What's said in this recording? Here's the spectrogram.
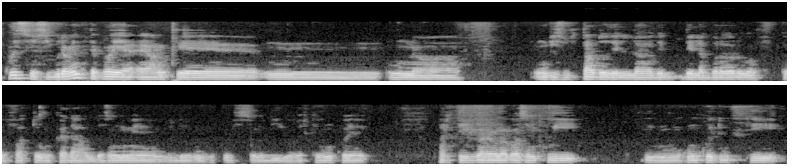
Questo sicuramente poi è, anche mm, una- un risultato del, del- del laboratorio che ho, che ho fatto con Cataldo, secondo me, questo lo dico, perché comunque partecipare a una cosa in cui mm, comunque tutti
